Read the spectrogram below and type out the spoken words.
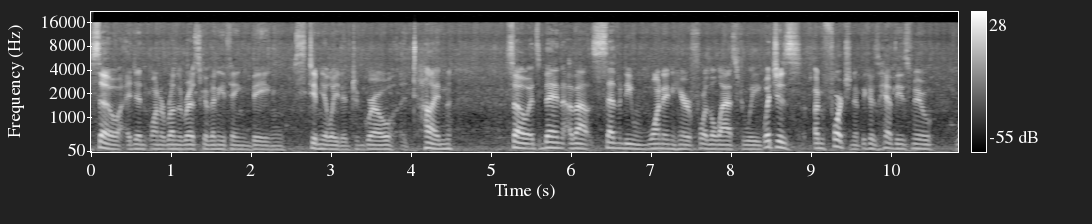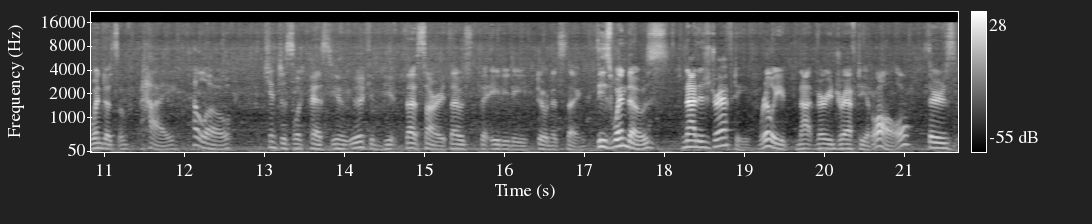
So I didn't want to run the risk of anything being stimulated to grow a ton. So it's been about 71 in here for the last week, which is unfortunate because I have these new windows of hi, hello. Can't just look past you. That's sorry, that was the ADD doing its thing. These windows not as drafty. Really not very drafty at all. There's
